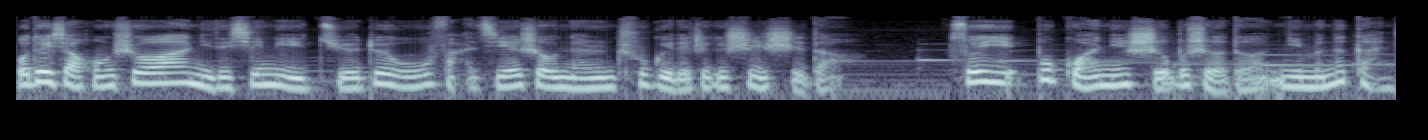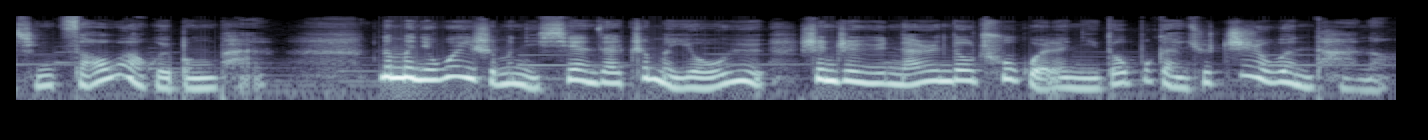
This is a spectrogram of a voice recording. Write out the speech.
我对小红说：“你的心里绝对无法接受男人出轨的这个事实的，所以不管你舍不舍得，你们的感情早晚会崩盘。那么你为什么你现在这么犹豫，甚至于男人都出轨了，你都不敢去质问他呢？”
